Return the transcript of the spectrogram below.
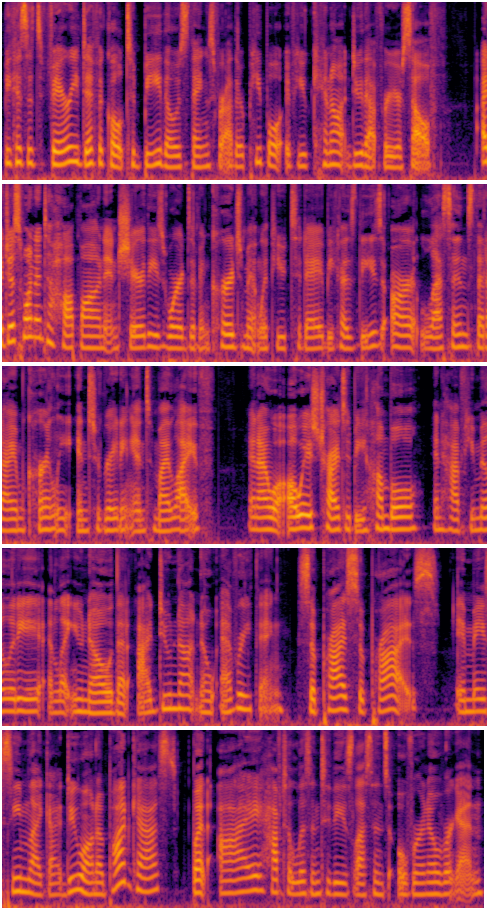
Because it's very difficult to be those things for other people if you cannot do that for yourself. I just wanted to hop on and share these words of encouragement with you today because these are lessons that I am currently integrating into my life. And I will always try to be humble and have humility and let you know that I do not know everything. Surprise, surprise. It may seem like I do on a podcast, but I have to listen to these lessons over and over again.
